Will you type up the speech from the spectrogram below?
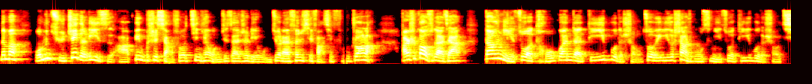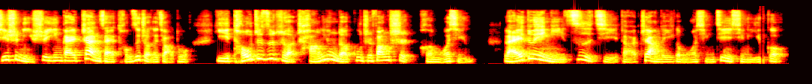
那么我们举这个例子啊，并不是想说今天我们就在这里，我们就来分析法系服装了。而是告诉大家，当你做投关的第一步的时候，作为一个上市公司，你做第一步的时候，其实你是应该站在投资者的角度，以投资者常用的估值方式和模型，来对你自己的这样的一个模型进行一个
